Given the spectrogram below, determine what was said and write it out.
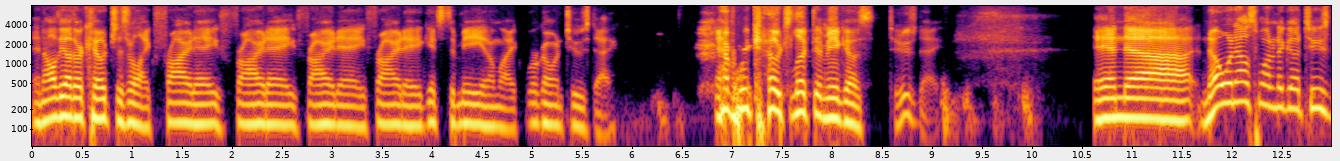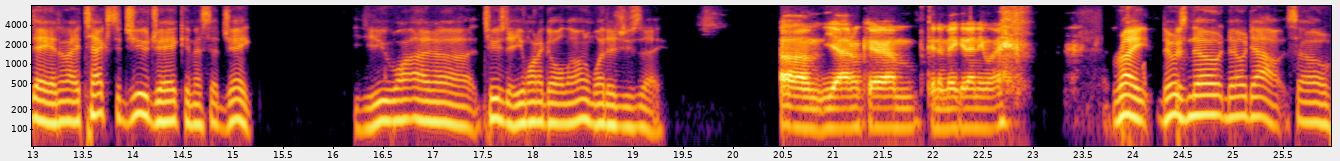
And all the other coaches are like, Friday, Friday, Friday, Friday. It gets to me, and I'm like, we're going Tuesday. Every coach looked at me and goes, Tuesday. And uh, no one else wanted to go Tuesday. And then I texted you, Jake, and I said, Jake, you want uh, Tuesday? You want to go alone? What did you say? Um, yeah, I don't care. I'm gonna make it anyway. right. There was no no doubt. So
